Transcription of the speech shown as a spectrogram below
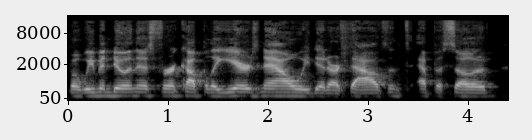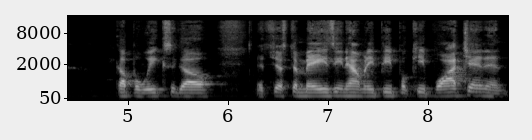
But we've been doing this for a couple of years now. We did our thousandth episode a couple weeks ago. It's just amazing how many people keep watching and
